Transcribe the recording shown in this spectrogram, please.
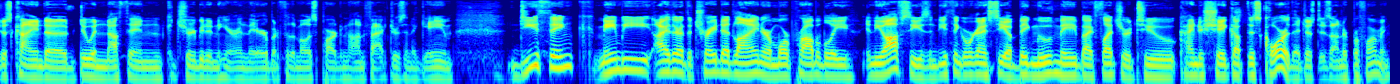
just kind of doing nothing, contributing here and there, but for the most part, non factors in a game. Do you think maybe either at the trade deadline or more probably in the offseason, do you think we're going to see a big move made by Fletcher to kind of shake up this core that just is underperforming?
